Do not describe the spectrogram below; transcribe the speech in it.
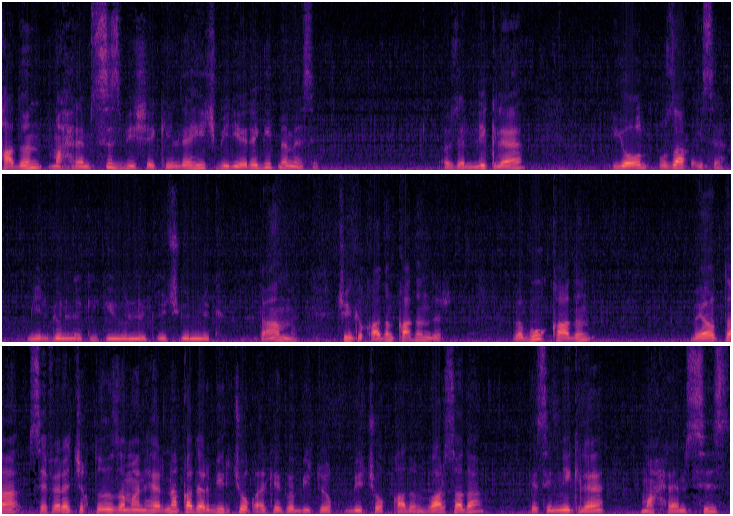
Kadın mahremsiz bir şekilde hiçbir yere gitmemesi. Özellikle yol uzak ise bir günlük, iki günlük, üç günlük tamam mı? Çünkü kadın kadındır. Ve bu kadın veyahut da sefere çıktığı zaman her ne kadar birçok erkek ve birçok birçok kadın varsa da kesinlikle mahremsiz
